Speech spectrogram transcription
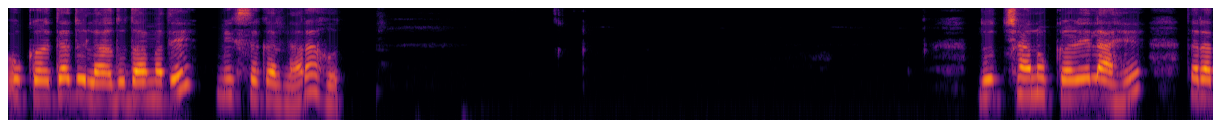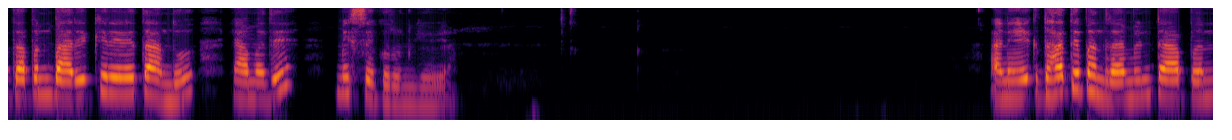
उकळत्या दुला दुधामध्ये मिक्स करणार आहोत. दूध छान उकळलेलं आहे. तर आता आपण बारीक केलेले तांदूळ यामध्ये मिक्स करून घेऊया. आणि एक दहा ते पंधरा मिनिटं आपण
